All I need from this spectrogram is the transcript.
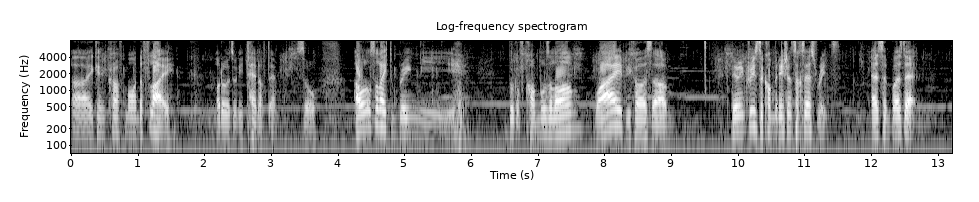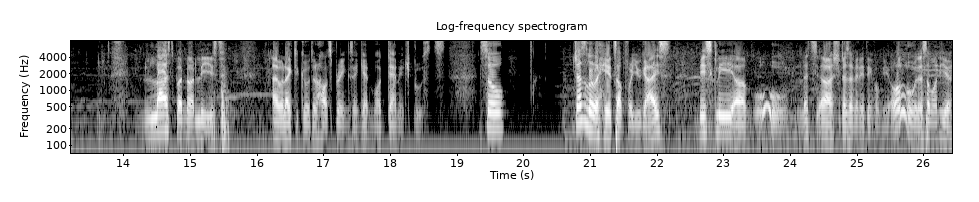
uh, I can craft more on the fly. Although it's only 10 of them. So I would also like to bring me Book of Combos along. Why? Because um, they'll increase the combination success rates. As simple as that. Last but not least, I would like to go to the hot springs and get more damage boosts. So just a little heads up for you guys. Basically, um, ooh, let's. Uh, she doesn't have anything for me. Oh, there's someone here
